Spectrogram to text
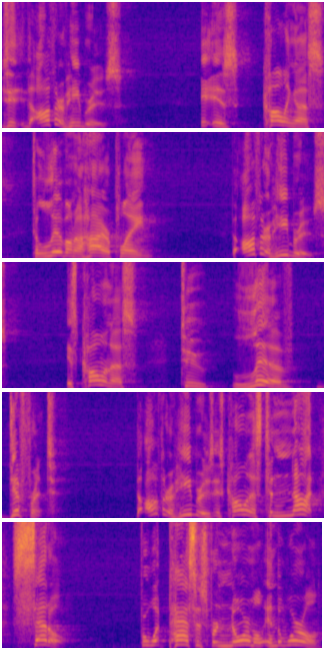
You see, the author of Hebrews is calling us to live on a higher plane. The author of Hebrews is calling us to live different. The author of Hebrews is calling us to not settle for what passes for normal in the world.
